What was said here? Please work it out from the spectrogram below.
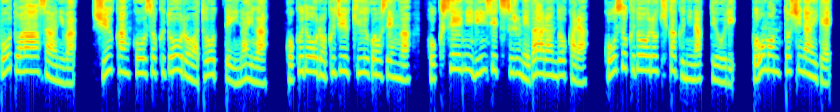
ポートアーサーには、週間高速道路は通っていないが、国道69号線が北西に隣接するネダーランドから高速道路規格になっており、ボーモント市内で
